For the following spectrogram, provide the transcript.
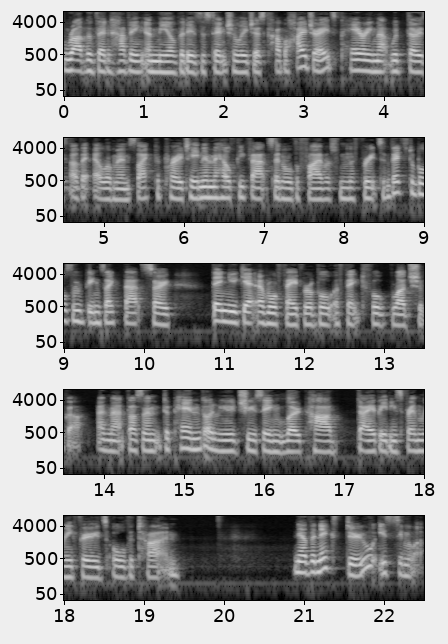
rather than having a meal that is essentially just carbohydrates, pairing that with those other elements like the protein and the healthy fats and all the fiber from the fruits and vegetables and things like that. So then you get a more favorable effect for blood sugar. And that doesn't depend on you choosing low carb, diabetes friendly foods all the time. Now the next do is similar.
